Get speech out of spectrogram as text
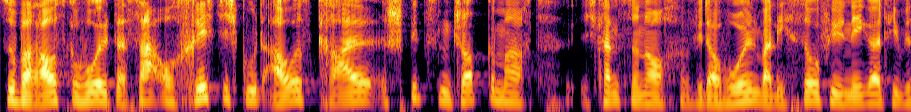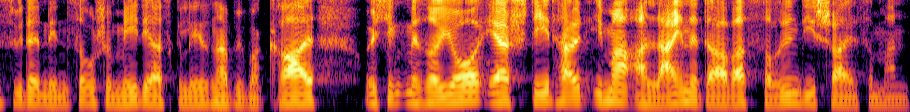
super rausgeholt. Das sah auch richtig gut aus. Kral, spitzen Job gemacht. Ich kann es nur noch wiederholen, weil ich so viel Negatives wieder in den Social Medias gelesen habe über Kral. Und ich denke mir so, jo, er steht halt immer alleine da. Was sollen die Scheiße, Mann?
